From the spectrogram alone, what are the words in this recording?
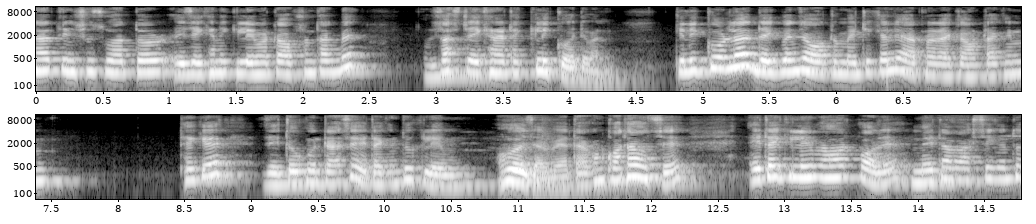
হাজার তিনশো চুয়াত্তর, এই যে এখানে ক্লেম একটা অপশন থাকবে। জাস্ট এখানে একটা ক্লিক করে দেবেন। ক্লিক করলে দেখবেন যে অটোমেটিক্যালি আপনার অ্যাকাউন্টটা কিন্তু থেকে যে টোকেনটা আছে, এটা কিন্তু ক্লেম হয়ে যাবে। তো এখন কথা হচ্ছে, এটা ক্লেম হওয়ার পরে মেটা মার্কসে কিন্তু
